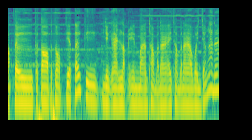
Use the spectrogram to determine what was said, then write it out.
10ទៅបន្តបន្តទៀតទៅគឺយើងអាច log in បានធម្មតាអីធម្មតាវិញអញ្ចឹងណា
